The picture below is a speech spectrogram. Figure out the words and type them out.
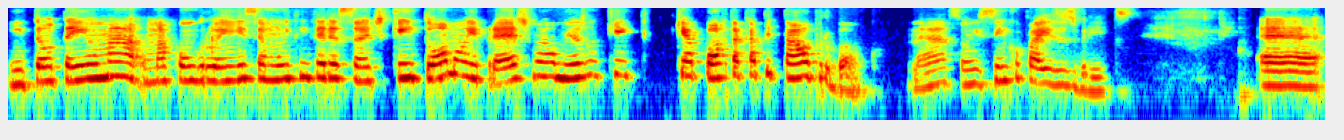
Então tem uma, uma congruência muito interessante. Quem toma o empréstimo é o mesmo que, que aporta capital para o banco. Né? São os cinco países BRICS. É,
